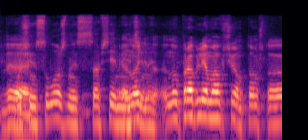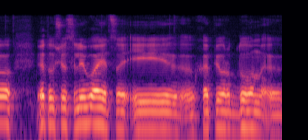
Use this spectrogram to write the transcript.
да. очень сложно со всеми Ну, этими. ну, проблема в чем? В том, что это все сливается, и э, Хопер, Дон, э,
